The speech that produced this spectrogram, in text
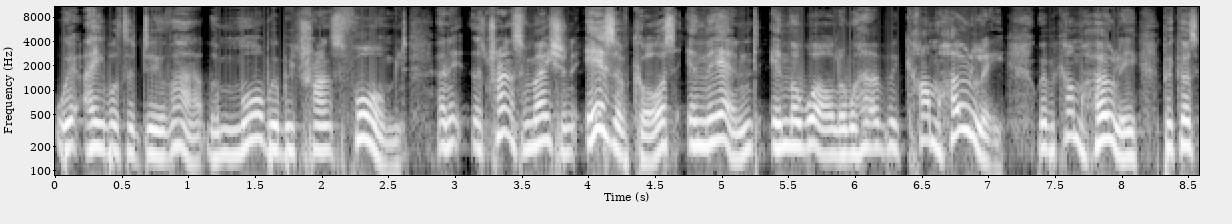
we're able to do that, the more we'll be transformed. And it, the transformation is, of course, in the end, in the world, and we'll become holy. We become holy because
